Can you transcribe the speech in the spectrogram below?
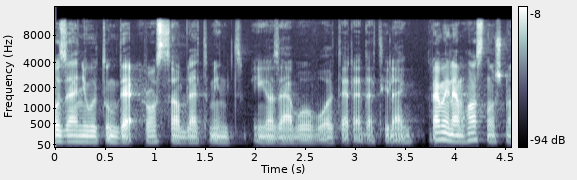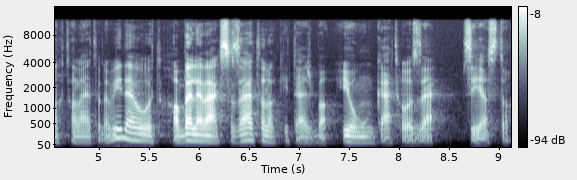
hozzányúltunk, de rosszabb lett, mint igazából volt eredetileg. Remélem hasznosnak találtad a videót, ha belevágsz az átalakításba, jó munkát hozzá! Sziasztok!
